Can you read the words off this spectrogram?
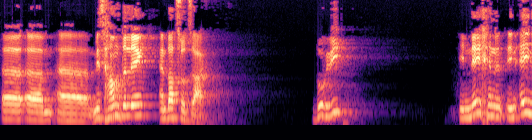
uh, uh, mishandeling en dat soort zaken. Door wie? In, 9, in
